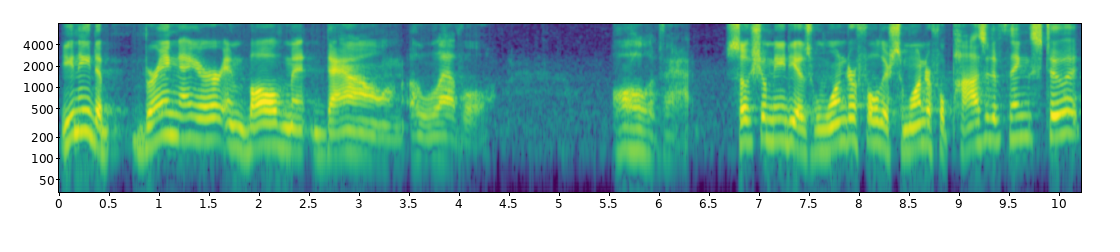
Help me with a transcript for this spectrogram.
you need to bring your involvement down a level. All of that. Social media is wonderful. There's some wonderful positive things to it.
